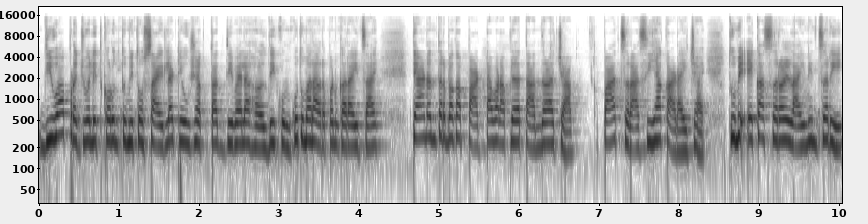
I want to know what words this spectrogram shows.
दिवा प्रज्वलित करून तुम्ही तो साईडला ठेवू शकतात दिव्याला हळदी कुंकू तुम्हाला अर्पण करायचं आहे. त्यानंतर बघा पाटावर आपल्याला तांदळाच्या पाच राशी ह्या काढायच्या आहे. तुम्ही एका सरळ लाईनीत जरी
